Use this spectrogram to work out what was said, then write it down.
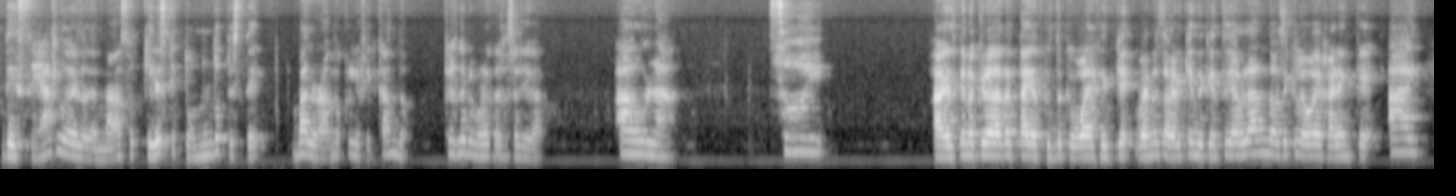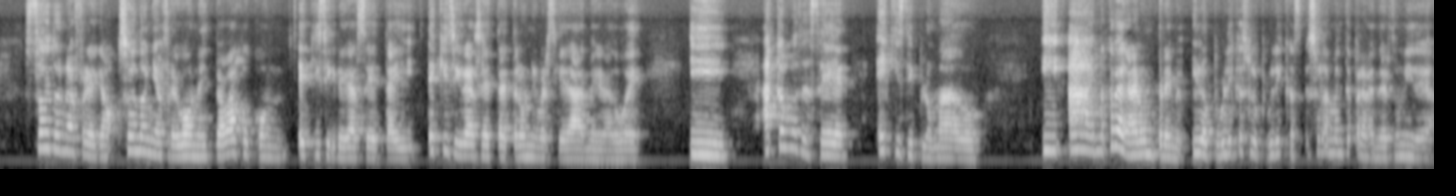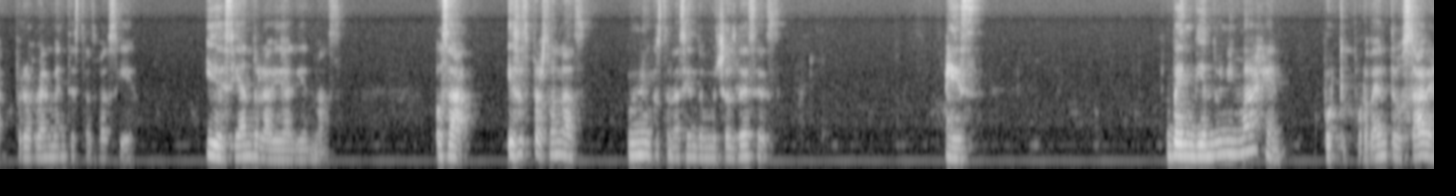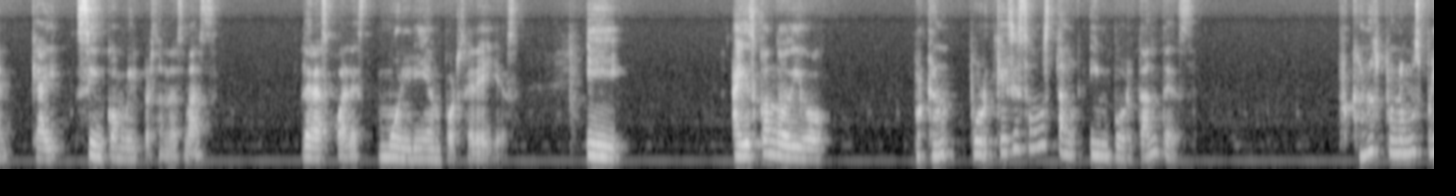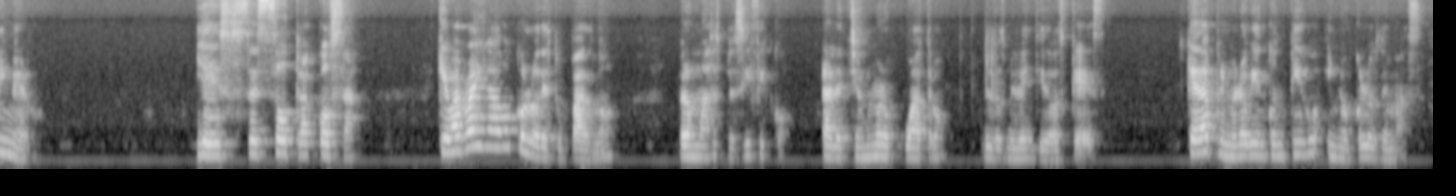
deseas lo de lo demás o quieres que todo el mundo te esté valorando, calificando, ¿qué es lo primero que haces al llegar? Ah, hola, soy... Ay, es que no quiero dar detalles, punto que voy a dejar que, bueno, saber quién de quién estoy hablando, así que lo voy a dejar en que, ay, soy doña, Frega, soy doña Fregona y trabajo con XYZ y XYZ de la universidad me gradué y acabo de hacer X diplomado y, ay, me acabo de ganar un premio y lo publicas y lo publicas. Es solamente para venderte una idea, pero realmente estás vacía y deseando la vida de alguien más. O sea, esas personas, lo único que están haciendo muchas veces es vendiendo una imagen, porque por dentro saben que hay 5.000 personas más, de las cuales morirían por ser ellas. Y ahí es cuando digo, ¿por qué, ¿por qué si somos tan importantes? ¿por qué nos ponemos primero? Y esa es otra cosa que va arraigado con lo de tu paz, ¿no? Pero más específico, la lección número 4 del 2022, que es, queda primero bien contigo y no con los demás.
